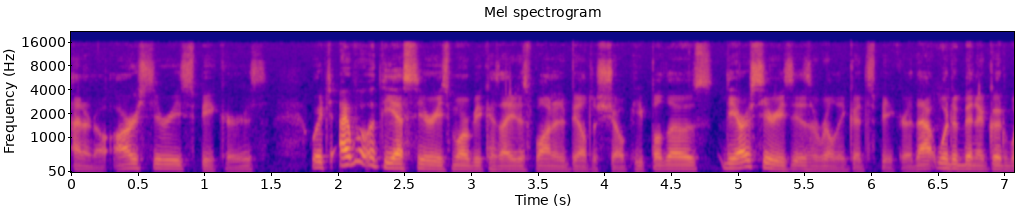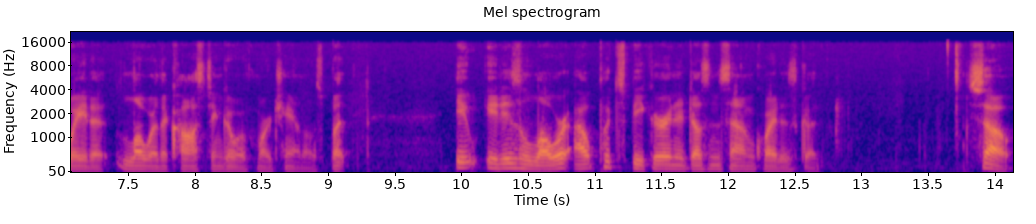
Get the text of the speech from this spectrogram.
I don't know, R series speakers, which I went with the S series more because I just wanted to be able to show people those. The R series is a really good speaker. That would have been a good way to lower the cost and go with more channels, but it, it is a lower output speaker and it doesn't sound quite as good. So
